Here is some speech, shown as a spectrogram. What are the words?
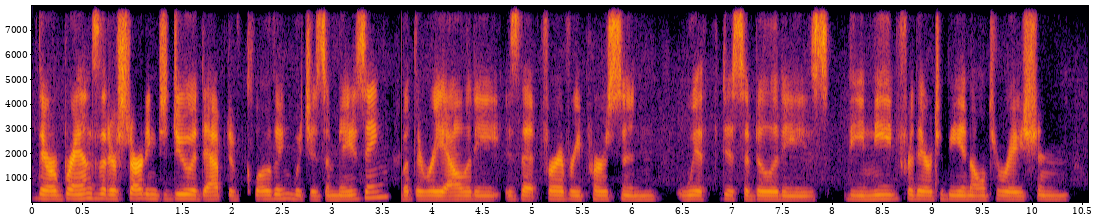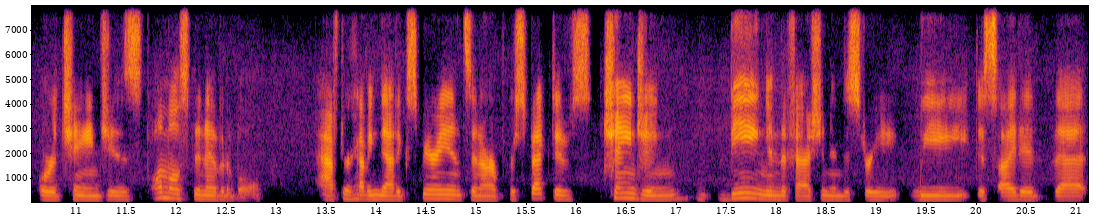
There are brands that are starting to do adaptive clothing, which is amazing. But the reality is that for every person with disabilities, the need for there to be an alteration or a change is almost inevitable. After having that experience and our perspectives changing, being in the fashion industry, we decided that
